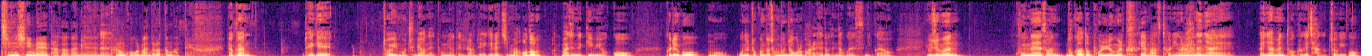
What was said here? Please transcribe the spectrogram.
진심에 다가가는 네. 그런 곡을 만들었던 것 같아요. 약간 되게 저희 뭐 주변의 동료들이랑도 얘기를 했지만 얻어 맞은 느낌이었고 그리고 뭐 오늘 조금 더 전문적으로 말을 해도 된다고 했으니까요. 요즘은 국내에선 누가 더 볼륨을 크게 마스터링을 음. 하느냐에 왜냐하면 더 그게 자극적이고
